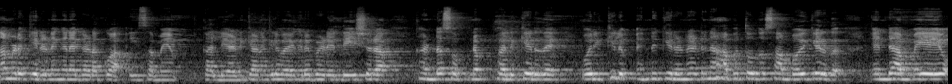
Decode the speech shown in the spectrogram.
നമ്മുടെ കിരൺ ഇങ്ങനെ കിടക്കുക ഈ സമയം കല്യാണിക്കാണെങ്കിൽ ഭയങ്കര പേടിയുണ്ട്. ഈശ്വര കണ്ട സ്വപ്നം ഫലിക്കരുതേ. ഒരിക്കലും എന്റെ കിരണേട്ടന് ആപത്തൊന്നും സംഭവിക്കരുത്. എന്റെ അമ്മയെയോ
